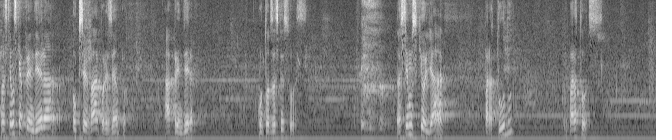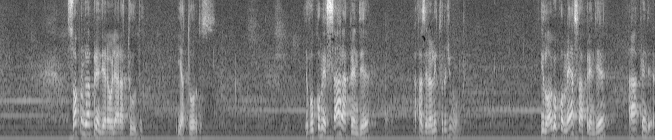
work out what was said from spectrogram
Nós temos que aprender a observar, por exemplo, a aprender com todas as pessoas. Nós temos que olhar para tudo e para todos. Só quando eu aprender a olhar a tudo e a todos, eu vou começar a aprender a fazer a leitura de mundo. E logo eu começo a aprender a aprender.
